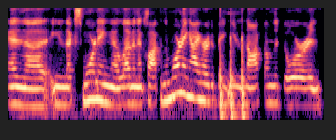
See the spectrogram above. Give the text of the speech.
And uh, you know, next morning, 11 o'clock in the morning, I heard a big you know, knock on the door. And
